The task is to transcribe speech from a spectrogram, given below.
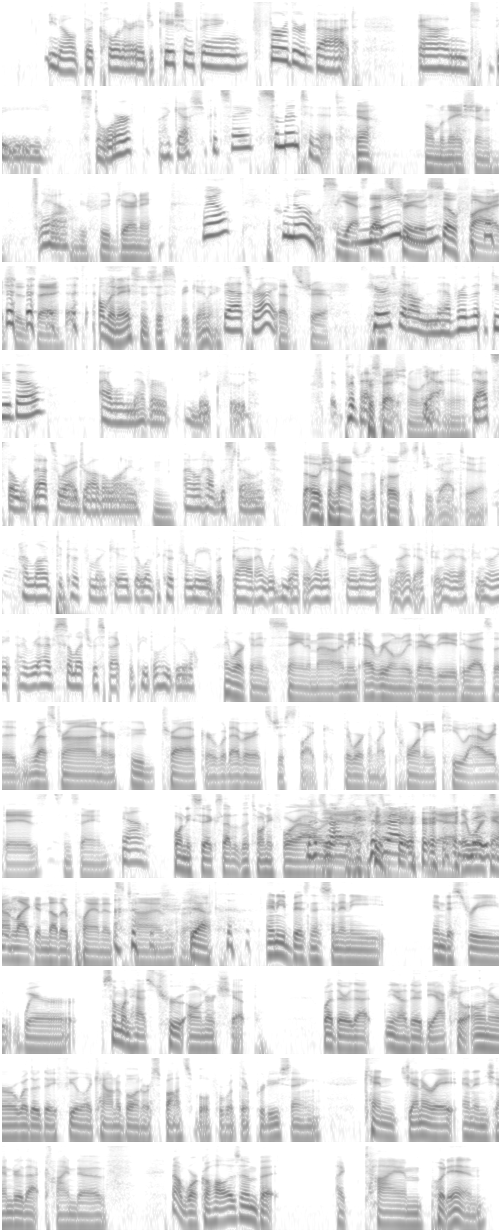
you know the culinary education thing furthered that and the store i guess you could say cemented it. Yeah. Culmination yeah. of your food journey well, who knows? Yes, Maybe. that's true. So far, I should say. Culmination is just the beginning. That's right. That's true. Here's what I'll never do, though. I will never make food professionally. Professionally, yeah. yeah. That's the that's where I draw the line. Hmm. I don't have the stones. The Ocean House was the closest you got to it. I love to cook for my kids. I love to cook for me, but God, I would never want to churn out night after night after night. I, re- I have so much respect for people who do. They work an insane amount. I mean, everyone we've interviewed who has a restaurant or food truck or whatever, it's just like they're working like 22 hour days. It's insane. Yeah. 26 out of the 24 hours. That's right. That's right. yeah, they're amazing. working on like another planet's time. But. Yeah. any business in any industry where someone has true ownership whether that you know they're the actual owner or whether they feel accountable and responsible for what they're producing can generate and engender that kind of not workaholism but like time put in.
